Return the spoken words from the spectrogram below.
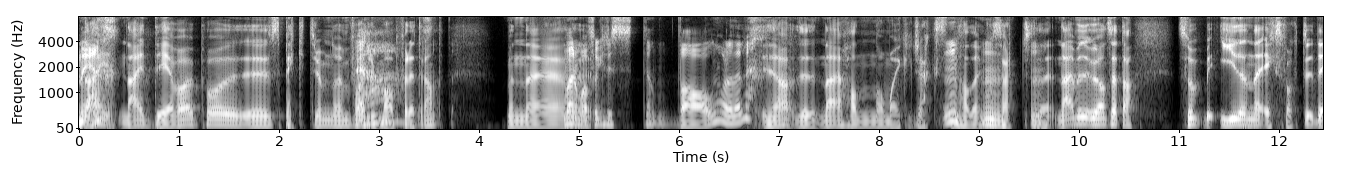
Nei, kneet? nei, det var på eh, Spektrum, når hun varma opp for et eller annet. Men eh, Varma for Christian Valen, var det det, eller? Ja, det, nei, han og Michael Jackson Mm, hadde en mm, konsert. mm. det- Nei, men uansett, da. Så i denne X-Factor, det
